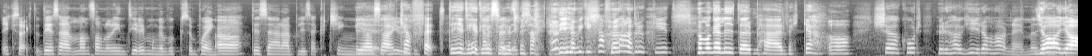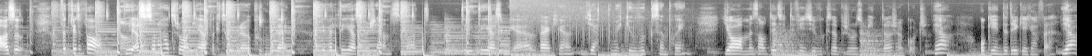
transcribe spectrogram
Exakt, det är så här man samlar in tillräckligt många vuxenpoäng. Ja, Det är så här att bli så här kaching ja så här, ljud. kaffet, det är det, är det som Kaffet, utmärker. exakt. Det är hur mycket kaffe man har druckit. Hur många liter per vecka? Ja, körkort, hur hög hyra man har. Nej, men Ja, ja, alltså, för att vet du vad? Det är Ja. alltså sådana här tråkiga faktorer och punkter. Det är väl det som känns som att det är det som är verkligen jättemycket vuxenpoäng. ja, men samtidigt det finns ju vuxna personer som inte har körkort Ja, och inte dricker kaffe. ja.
